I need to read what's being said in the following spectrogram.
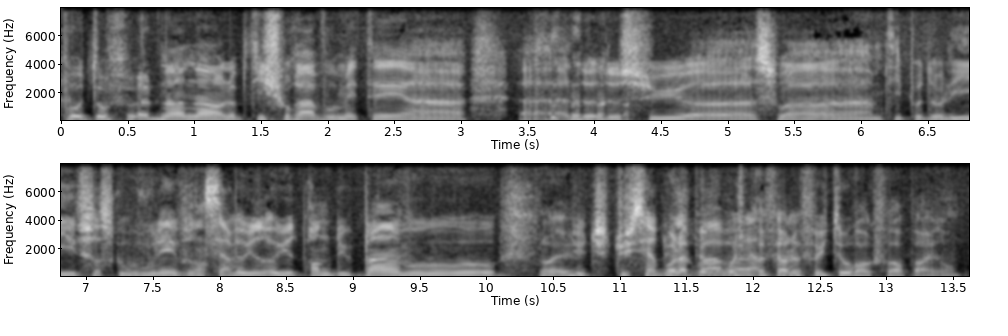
pot au feu. Non, non, le petit choura, vous mettez euh, euh, dessus euh, soit un petit peu d'olive, soit ce que vous voulez. Vous en servez au lieu de prendre du pain, vous tu, tu, sers du Pour l'apéro, moi, je préfère le feuilleté au roquefort, par exemple.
